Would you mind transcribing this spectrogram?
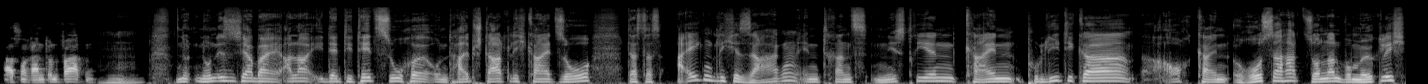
Straßenrand und warten. Hm. Nun ist es ja bei aller Identitätssuche und Halbstaatlichkeit so, dass das eigentliche Sagen in Transnistrien kein Politiker, auch kein Russe hat, sondern womöglich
